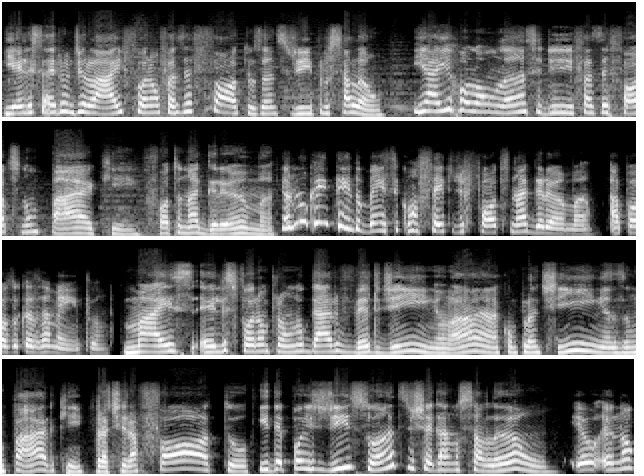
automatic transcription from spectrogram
E eles saíram de lá e foram fazer fotos antes de ir para o salão. E aí rolou um lance de fazer fotos num parque, foto na grama. Eu nunca entendo bem esse conceito de fotos na grama após o casamento. Mas eles foram para um lugar verdinho lá, com plantinhas, um parque, para tirar foto. E depois disso, antes de chegar no salão, eu, eu, não,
